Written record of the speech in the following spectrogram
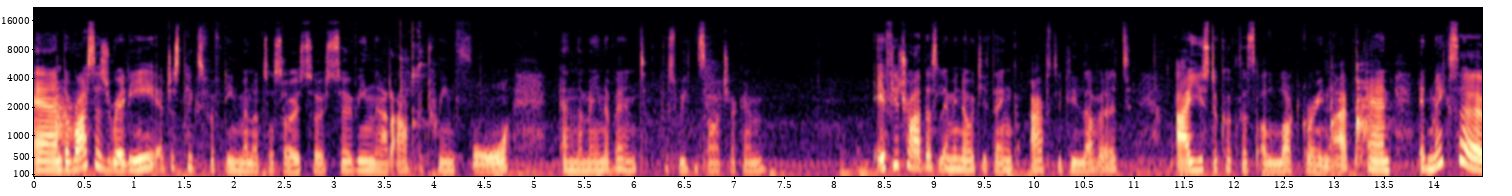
And the rice is ready. It just takes 15 minutes or so. So serving that out between 4 and the main event, the sweet and sour chicken. If you try this, let me know what you think. I absolutely love it. I used to cook this a lot growing up, and it makes a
